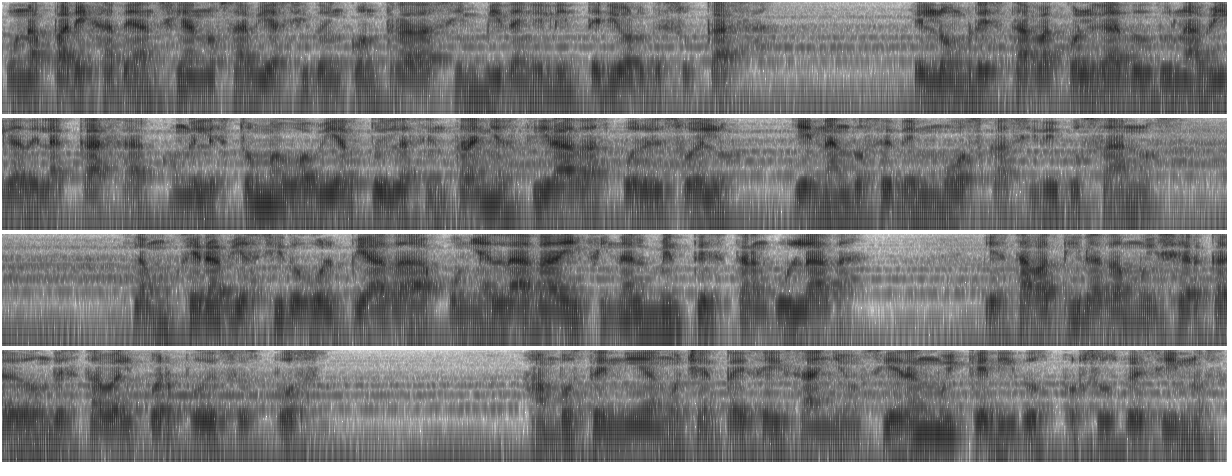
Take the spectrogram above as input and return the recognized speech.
Una pareja de ancianos había sido encontrada sin vida en el interior de su casa. El hombre estaba colgado de una viga de la casa con el estómago abierto y las entrañas tiradas por el suelo, llenándose de moscas y de gusanos. La mujer había sido golpeada, apuñalada y finalmente estrangulada, y estaba tirada muy cerca de donde estaba el cuerpo de su esposo. Ambos tenían 86 años y eran muy queridos por sus vecinos.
